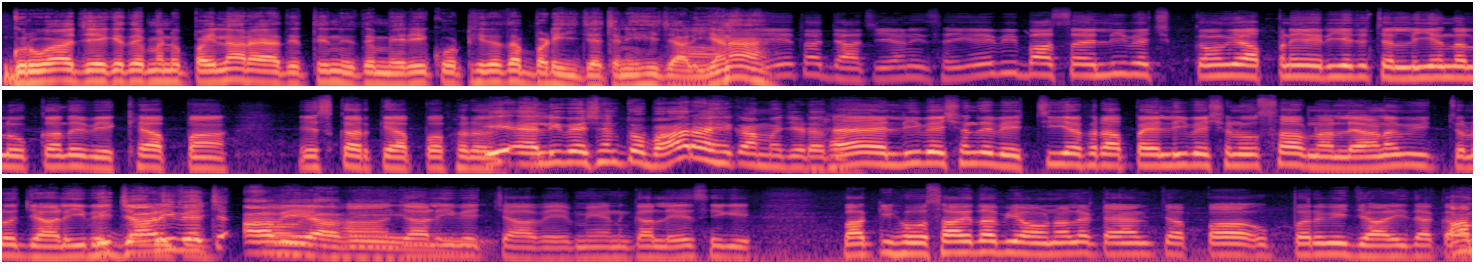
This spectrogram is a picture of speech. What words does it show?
ਗੁਰੂਆ ਜੇ ਕਿਤੇ ਮੈਨੂੰ ਪਹਿਲਾਂ ਰਾਇ ਦਿੱਤੀ ਹੁੰਦੀ ਤੇ ਮੇਰੀ ਕੋਠੀ ਤੇ ਤਾਂ ਬੜੀ ਜਚਣੀ ਸੀ ਜਾਲੀ ਹੈ ਨਾ ਇਹ ਤਾਂ ਜਾਚਿਆ ਨਹੀਂ ਸਹੀ ਇਹ ਵੀ ਬਸ ਐਲੀ ਵਿੱਚ ਕਿਉਂਕਿ ਆਪਣੇ ਏਰੀਆ 'ਚ ਚੱਲੀ ਜਾਂਦਾ ਲੋਕਾਂ ਦੇ ਵੇਖਿਆ ਆਪਾਂ ਇਸ ਕਰਕੇ ਆਪਾਂ ਫਿਰ ਇਹ ਐਲੀਵੇਸ਼ਨ ਤੋਂ ਬਾਹਰ ਆ ਇਹ ਕੰਮ ਜਿਹੜਾ ਹੈ ਐਲੀਵੇਸ਼ਨ ਦੇ ਵਿੱਚ ਹੀ ਆ ਫਿਰ ਆਪਾਂ ਐਲੀਵੇਸ਼ਨ ਉਸ ਹਿਸਾਬ ਨਾਲ ਲਿਆਣਾ ਵੀ ਚਲੋ ਜਾਲੀ ਵਿੱਚ ਜਾਲੀ ਵਿੱਚ ਚਾਹੀ- ਆਵੇ, ਹਾਂ ਆਵੇ। ਜਾਲੀ ਵਿੱਚ ਆਵੇ ਮੇਨ ਗੱਲ ਇਹ ਸੀਗੀ। ਬਾਕੀ ਹੋ ਸਕਦਾ ਵੀ ਆਉਣ ਵਾਲੇ ਟਾਈਮ 'ਚ ਆਪਾਂ ਉੱਪਰ ਵੀ ਜਾਲੀ ਦਾ ਹਾਂ,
